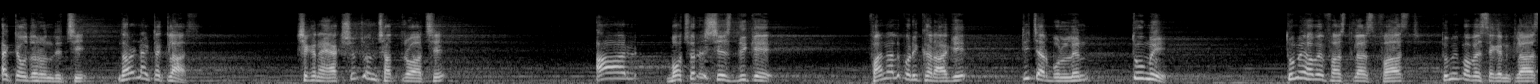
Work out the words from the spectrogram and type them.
একটা উদাহরণ দিচ্ছি। ধরেন একটা ক্লাস, সেখানে একশো জন ছাত্র আছে। আর বছরের শেষ দিকে ফাইনাল পরীক্ষার আগে টিচার বললেন, তুমি তুমি হবে ফার্স্ট ক্লাস ফার্স্ট তুমি পাবে সেকেন্ড ক্লাস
